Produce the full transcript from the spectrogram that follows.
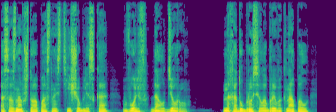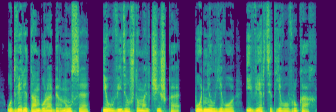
Осознав, что опасность еще близка, Вольф дал дёру. На ходу бросил обрывок на пол, у двери тамбура обернулся и увидел, что мальчишка поднял его и вертит его в руках.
